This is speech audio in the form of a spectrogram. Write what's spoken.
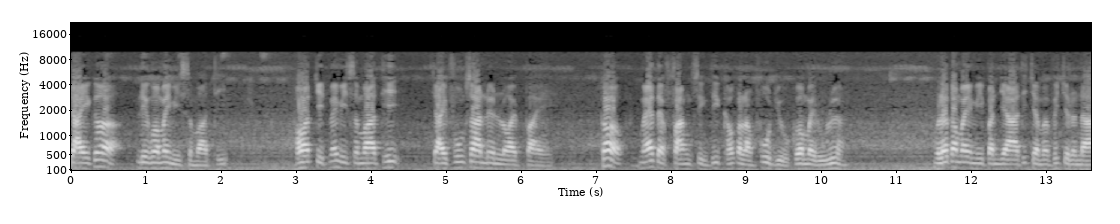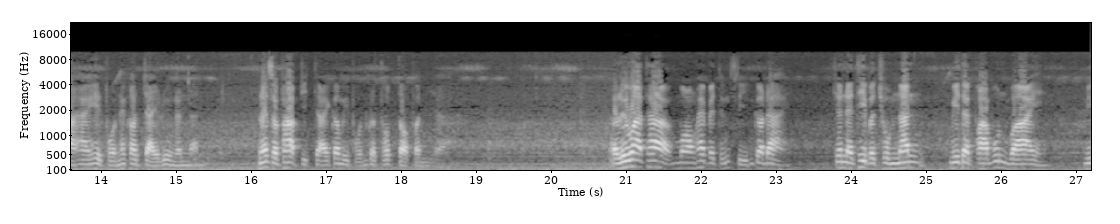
ใจก็เรียกว่าไม่มีสมาธิ พอจิตไม่มีสมาธิใจฟุ้งซ่านเลื่อนลอยไป ก็แม้แต่ฟังสิ่งที่เขากำลังพูดอยู่ก็ไม่รู้เรื่องแล้วก็ไม่มีปัญญาที่จะมาพิจารณาให้เหตุผลให้เข้าใจเรื่องนั้นๆ นั้นสภาพจิตใจก็มีผลกระทบต่อปัญญา หรือว่าถ้ามองให้ไปถึงศีลก็ได้ เช่นในที่ประชุมนั้นมีแต่ความวุ่นวาย มี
